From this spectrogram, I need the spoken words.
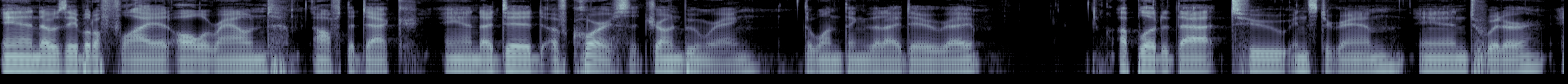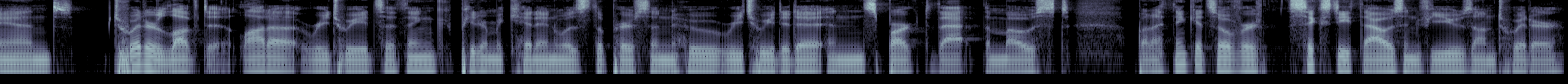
And I was able to fly it all around off the deck. And I did, of course, drone boomerang, the one thing that I do, right? Uploaded that to Instagram and Twitter, and Twitter loved it. A lot of retweets. I think Peter McKinnon was the person who retweeted it and sparked that the most but I think it's over 60,000 views on Twitter.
